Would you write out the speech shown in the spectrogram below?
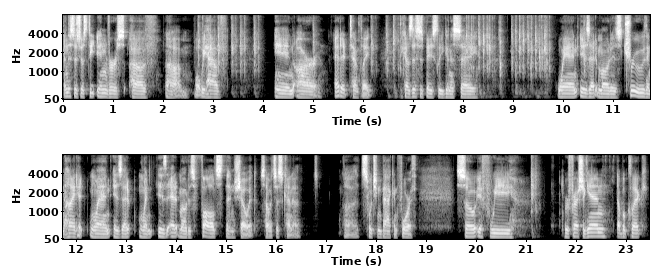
And this is just the inverse of um, what we have in our edit template, because this is basically going to say when is edit mode is true, then hide it. When is edit when is edit mode is false, then show it. So it's just kind of uh, switching back and forth. So if we refresh again, double click,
